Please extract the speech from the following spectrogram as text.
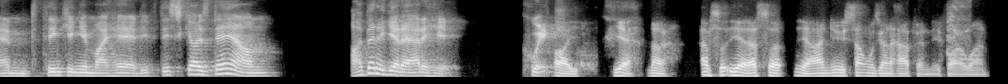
and thinking in my head, if this goes down, I better get out of here quick. Oh, yeah, no, absolutely. Yeah, that's what, yeah, I knew something was going to happen if I won.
